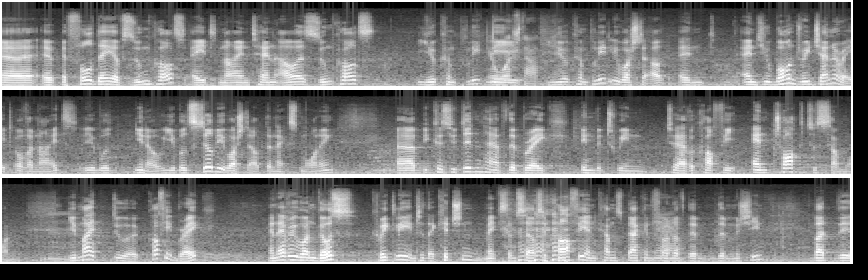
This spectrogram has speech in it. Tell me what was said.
uh, a, a full day of Zoom calls, eight, nine, ten hours Zoom calls, you completely washed out, yeah. you're completely washed out, and and you won't regenerate overnight. You will, you know, you will still be washed out the next morning uh, because you didn't have the break in between to have a coffee and talk to someone. Mm. You might do a coffee break, and everyone goes quickly into their kitchen, makes themselves a coffee, and comes back in front of the, the machine. But the,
